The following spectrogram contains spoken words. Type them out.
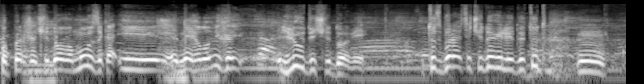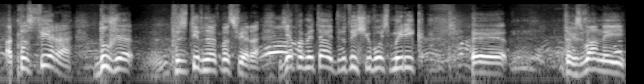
по-перше, чудова музика і найголовніше люди чудові. Тут збираються чудові люди. Тут атмосфера, дуже позитивна атмосфера. Я пам'ятаю 2008 рік. Е, так званий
